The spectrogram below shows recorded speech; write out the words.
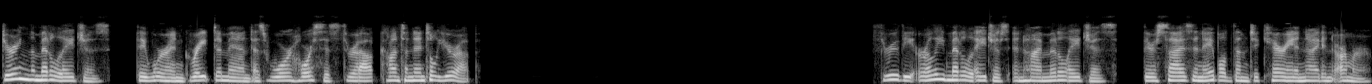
During the Middle Ages, they were in great demand as war horses throughout continental Europe. Through the early Middle Ages and High Middle Ages, their size enabled them to carry a knight in armor.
